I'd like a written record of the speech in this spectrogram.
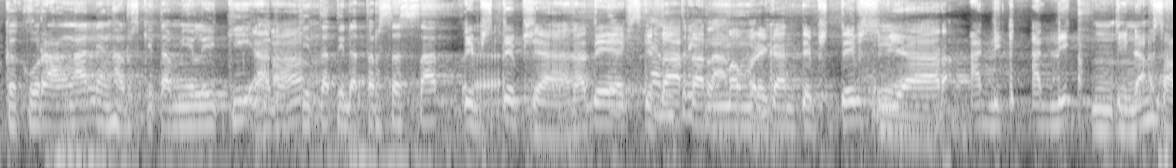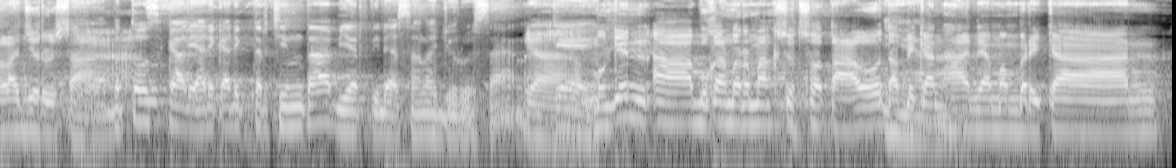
kekurangan yang harus kita miliki agar kita tidak tersesat. Tips-tips ya. Nanti Tips kita akan lah memberikan tips-tips biar adik-adik tidak salah jurusan. betul sekali. Adik-adik tercinta biar tidak salah jurusan. Ya, oke. mungkin uh, bukan bermaksud so tahu, tapi kan hanya memberikan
